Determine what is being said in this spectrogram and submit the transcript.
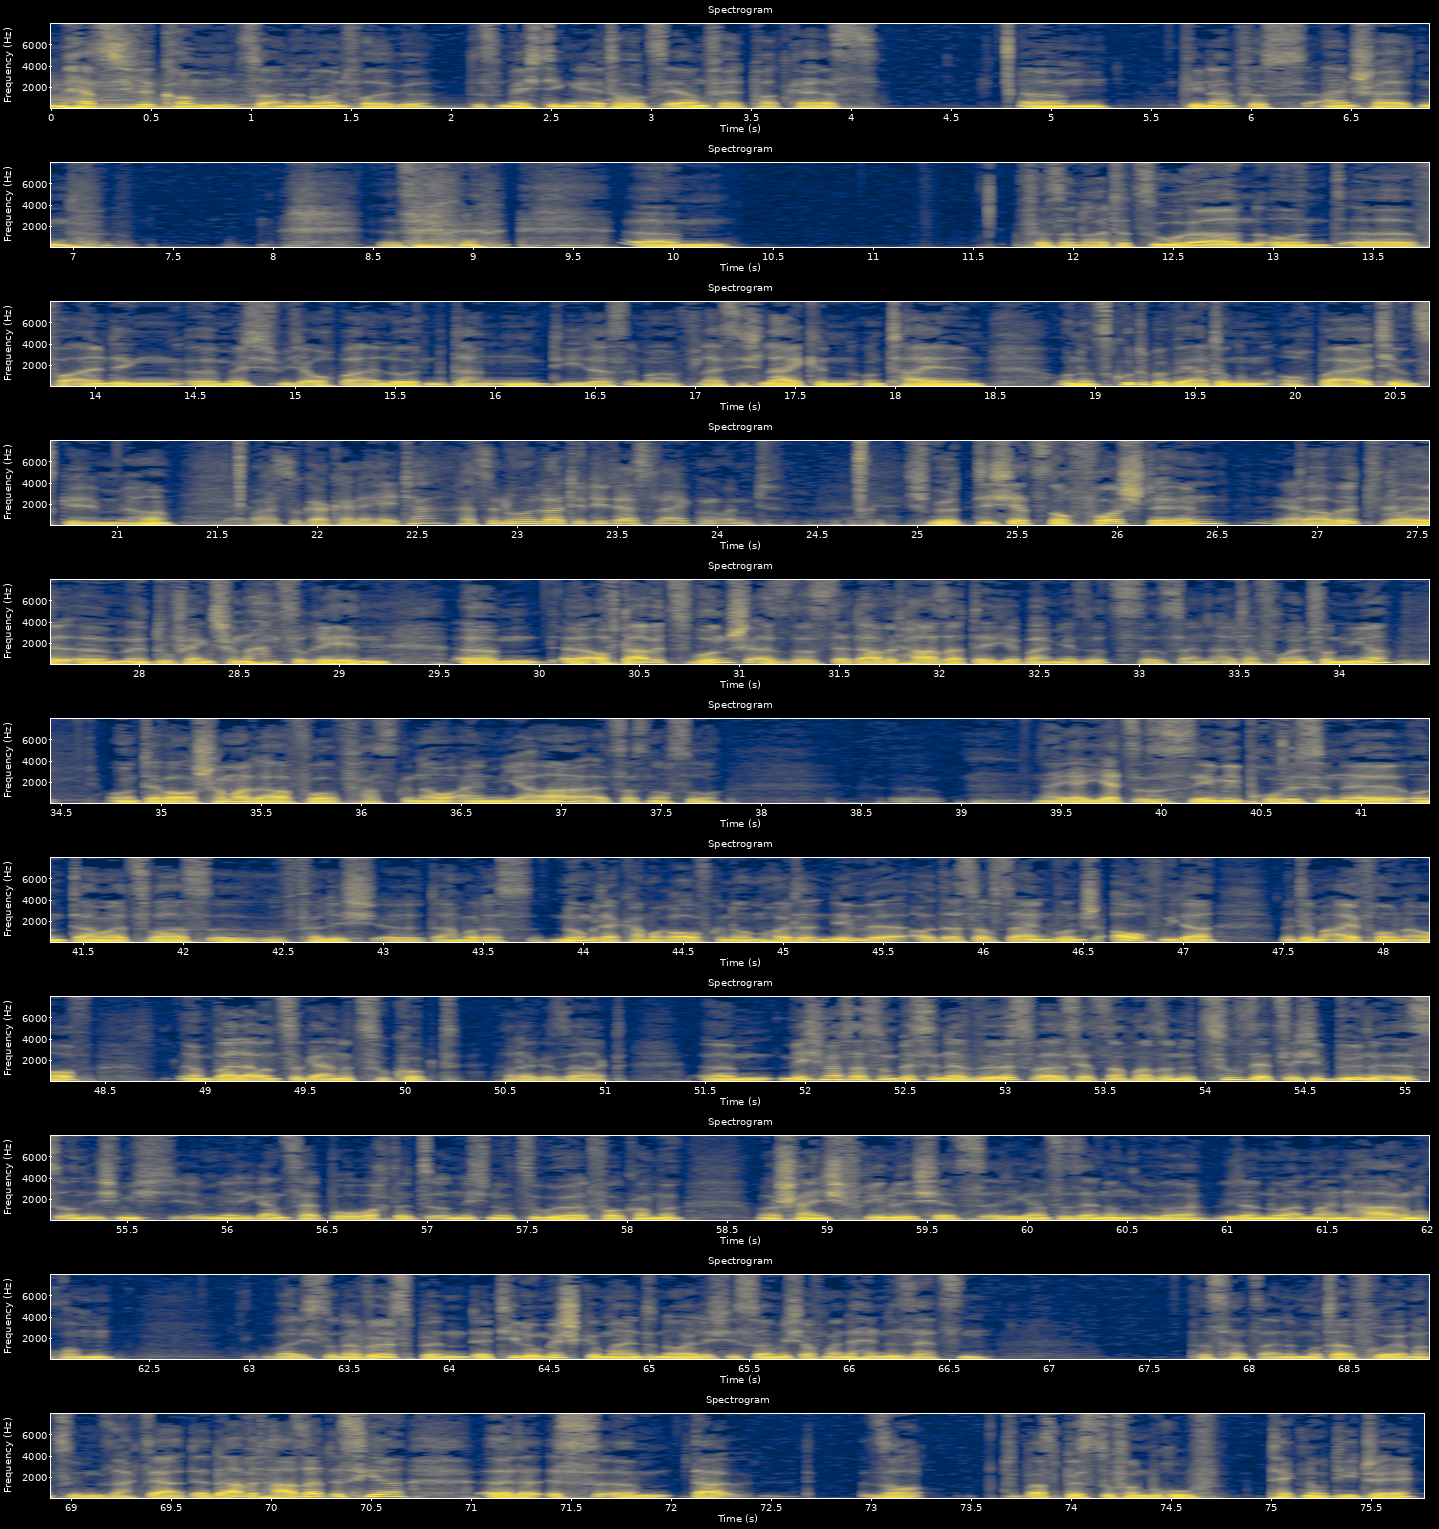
Ähm, herzlich willkommen zu einer neuen Folge des mächtigen Ethervox Ehrenfeld Podcasts. Ähm, vielen Dank fürs Einschalten. ähm, fürs erneute Zuhören und äh, vor allen Dingen äh, möchte ich mich auch bei allen Leuten bedanken, die das immer fleißig liken und teilen und uns gute Bewertungen auch bei iTunes geben, ja. ja aber hast du gar keine Hater? Hast du nur Leute, die das liken und ich würde dich jetzt noch vorstellen, ja? David, weil ähm, du fängst schon an zu reden. Ähm, äh, auf Davids Wunsch, also das ist der David Hazard, der hier bei mir sitzt, das ist ein alter Freund von mir mhm. und der war auch schon mal da vor fast genau einem Jahr, als das noch so äh, naja, jetzt ist es semi-professionell und damals war es äh, völlig, äh, da haben wir das nur mit der Kamera aufgenommen. Heute nehmen wir das auf seinen Wunsch auch wieder mit dem iPhone auf, ähm, weil er uns so gerne zuguckt, hat er gesagt. Ähm, mich macht das so ein bisschen nervös, weil es jetzt nochmal so eine zusätzliche Bühne ist und ich mich mir die ganze Zeit beobachtet und nicht nur zugehört vorkomme. Und wahrscheinlich friemle ich jetzt äh, die ganze Sendung über wieder nur an meinen Haaren rum, weil ich so nervös bin. Der Tilo Misch gemeinte neulich, ich soll mich auf meine Hände setzen. Das hat seine Mutter früher immer zu ihm gesagt. Ja, der David Hazard ist hier. Äh, da ist ähm, da. So, was bist du von Beruf? Techno-DJ.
